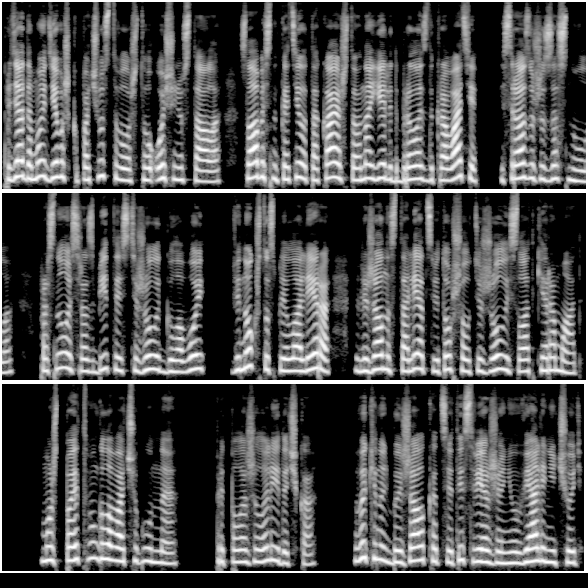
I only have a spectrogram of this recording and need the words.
Придя домой, девушка почувствовала, что очень устала. Слабость накатила такая, что она еле добралась до кровати и сразу же заснула. Проснулась разбитая, с тяжелой головой. Венок, что сплела Лера, лежал на столе, от цветов шел тяжелый сладкий аромат. Может, поэтому голова чугунная? предположила Лидочка. Выкинуть бы жалко, цветы свежие, не увяли ничуть.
